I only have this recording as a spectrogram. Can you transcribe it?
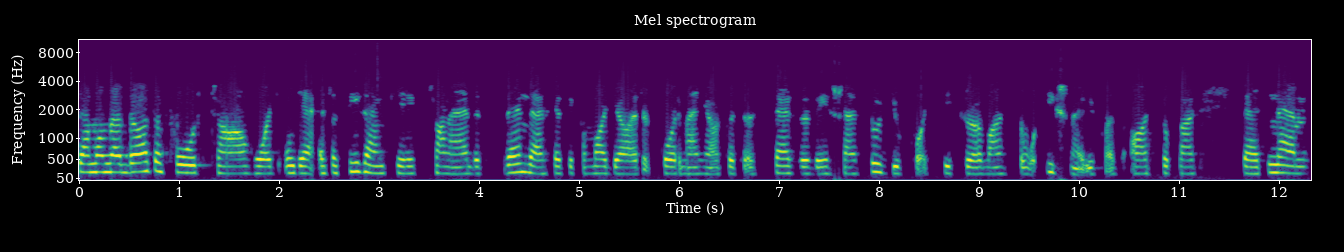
Számomra de az a furcsa, hogy ugye ez a 12 család rendelkezik a magyar kormányal kötött szerződéssel, tudjuk, hogy kikről van szó, ismerjük az arcokat, tehát nem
